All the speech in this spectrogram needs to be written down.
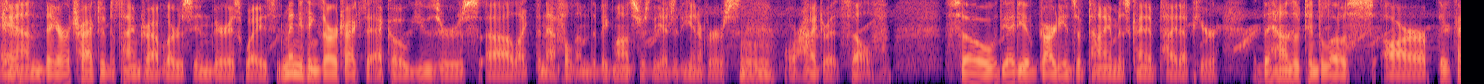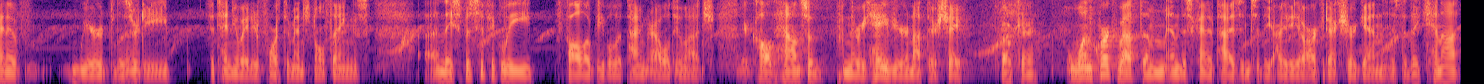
And they are attracted to time travelers in various ways. And many things are attracted to echo users, uh, like the Nephilim, the big monsters at the edge of the universe, or Hydra itself. So the idea of guardians of time is kind of tied up here. The Hounds of Tindalos are they're kind of weird, lizardy, attenuated fourth dimensional things, and they specifically follow people that time travel too much. They're called hounds from their behavior, not their shape. Okay. One quirk about them, and this kind of ties into the idea of architecture again, is that they cannot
